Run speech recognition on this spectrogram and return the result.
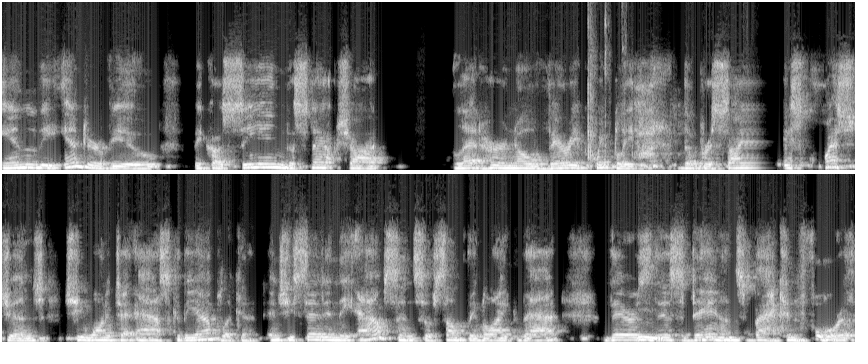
in the interview because seeing the snapshot let her know very quickly the precise questions she wanted to ask the applicant. And she said, in the absence of something like that, there's hmm. this dance back and forth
